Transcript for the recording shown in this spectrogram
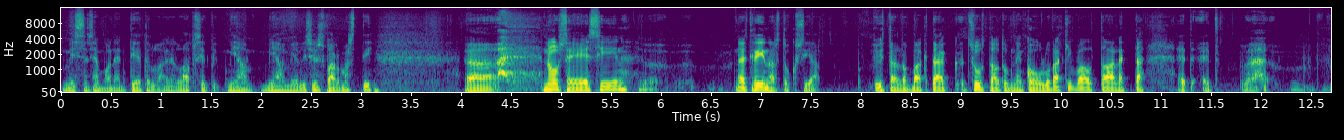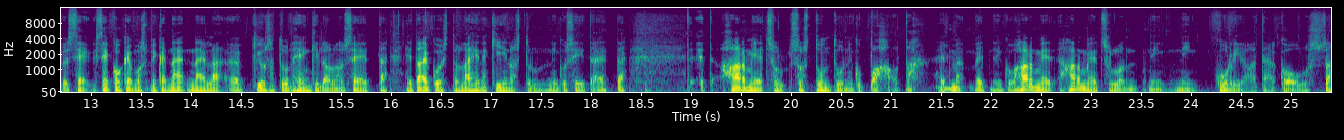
missä semmoinen tietynlainen lapsivihamielisyys varmasti öö, nousee esiin. Näitä rinnastuksia yhtäältä vaikka tämä suhtautuminen kouluväkivaltaan, että, että, että se, se kokemus, mikä nä, näillä kiusatuilla henkilöillä on se, että, että aikuiset on lähinnä kiinnostunut niin siitä, että, että harmi, että sul, susta tuntuu niin kuin pahalta. Mm. Että mä, et, niin kuin harmi, harmi, että sulla on nyt niin, niin kurjaa täällä koulussa,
